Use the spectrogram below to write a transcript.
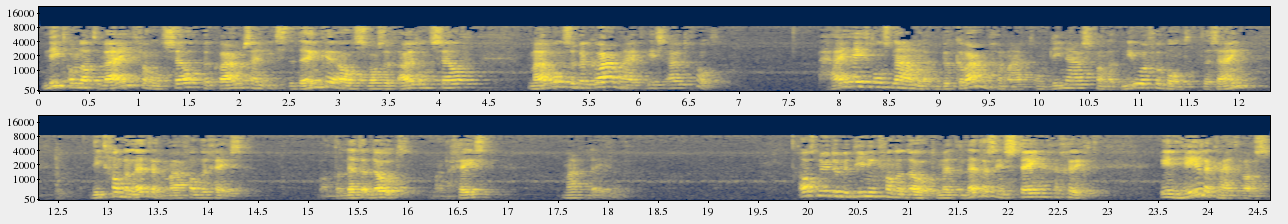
Niet omdat wij van onszelf bekwaam zijn iets te denken, als was het uit onszelf, maar onze bekwaamheid is uit God. Hij heeft ons namelijk bekwaam gemaakt om dienaars van het nieuwe verbond te zijn, niet van de letter, maar van de geest. Want de letter doodt, maar de geest maakt levend. Als nu de bediening van de dood met letters in stenen gegrift in heerlijkheid was,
